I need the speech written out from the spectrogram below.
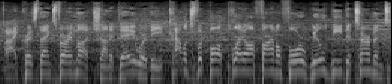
All right, Chris, thanks very much. On a day where the college football playoff Final Four will be determined.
